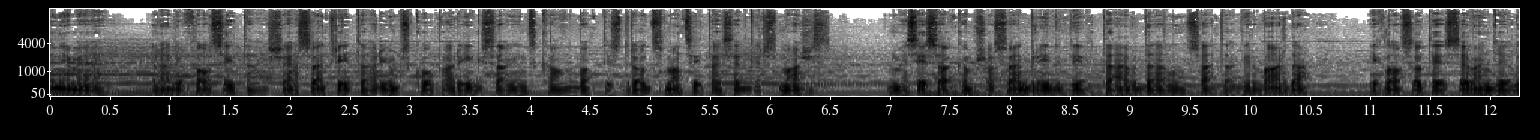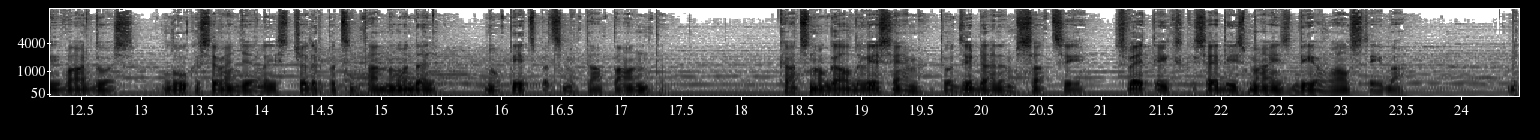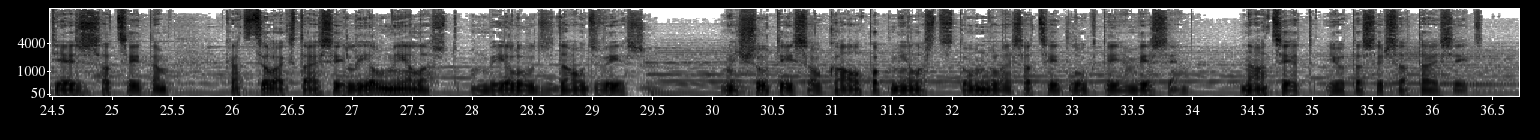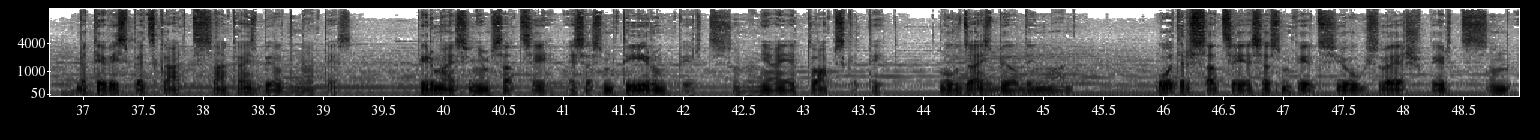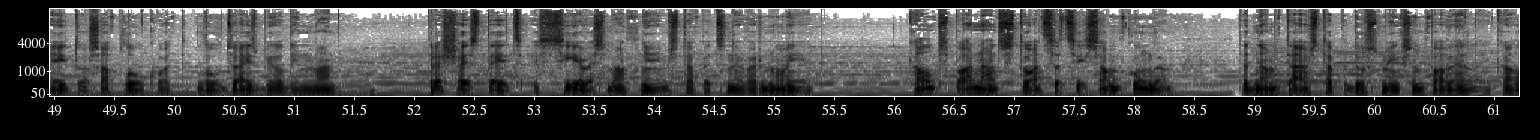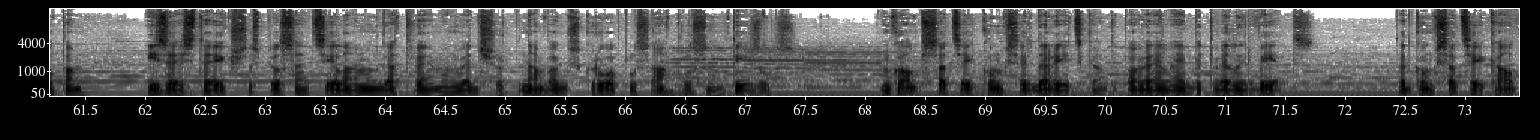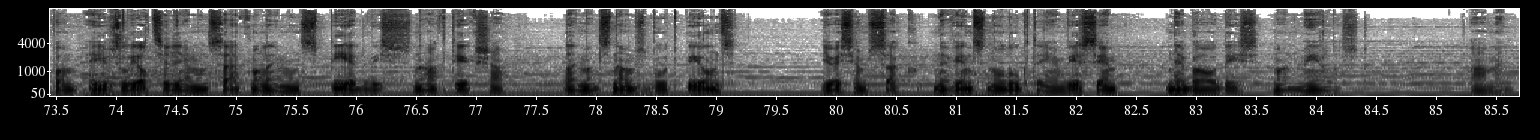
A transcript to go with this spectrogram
Cienījamie radioklausītāji, šajā svētkrītā ar jums kopā Rīgas Agnēs Kalnu Baptistu draugs mācītājs Edgars Mažis. Mēs iesākam šo svētbrīdi Dieva Tēva, Dēla un Svētā gara vārdā, ieklausoties evaņģēlīja vārdos Lūkas evaņģēlijas 14. nodaļa no 15. panta. Kāds no galda viesiem to dzirdēdams sacīja: Svētīgs, kas ēdīs maizi Dieva valstībā. Bet Jēzus sacīja tam, kāds cilvēks taisīja lielu mīlestību un bija ielūdzis daudz viesu Viņš sūtīja savu kalpu ap mīlestības stundu, lai sacītu lūgtajiem viesiem: Nāciet, jo tas ir sataisīts. Bet tie visi pēc kārtas sāka aizbildināties. Pirmais viņam sacīja: Es esmu tīrumpircis, un man jāiet to apskatīt. Lūdzu, aizbildini mani. Otrs sacīja: Es esmu piecus jūgus vēršu pircis un eju tos aplūkot. Lūdzu, aizbildini mani. Trešais teica: Es sievu esmu apņēmis, tāpēc nevaru noiet. Kalps pārnācis to atsacīja savam kungam Tad nama tēvs tapa dusmīgs un pavēlēja kalpam: Izejas teikšus uz pilsētas ielām un gatvēm un ved šurp nabagus, kroplus, aklus un tīzlus. Un kalps sacīja: Kungs ir darīts, kā tu pavēlēji, bet vēl ir vietas. Tad kungs sacīja kalpam: Ej uz lielceļiem un sētmalēm un spied visus nākt iekšā, lai mans nams būtu pilns, jo es jums saku, neviens no lūgtajiem viesiem nebaudīs man mīlestību. Āmen!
